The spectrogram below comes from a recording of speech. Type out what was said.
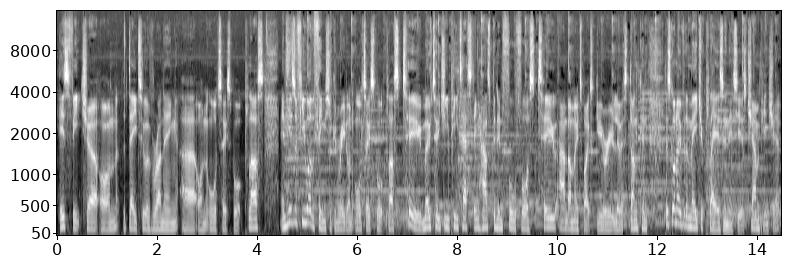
his feature on the day two of running uh, on Autosport Plus. And here's a few other things you can read on Autosport Plus too. MotoGP testing has been in full force too, and our motorbikes guru Lewis Duncan has gone over the major players in this year's championship.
